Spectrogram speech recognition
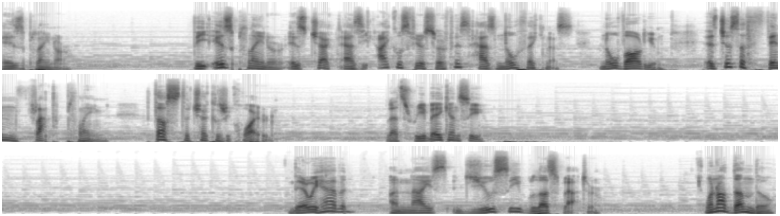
is planar. The is planar is checked as the icosphere surface has no thickness, no volume, it's just a thin flat plane, thus the check is required. Let's rebake and see. There we have it, a nice juicy blood splatter. We're not done though,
